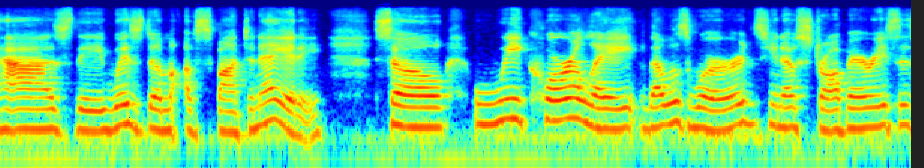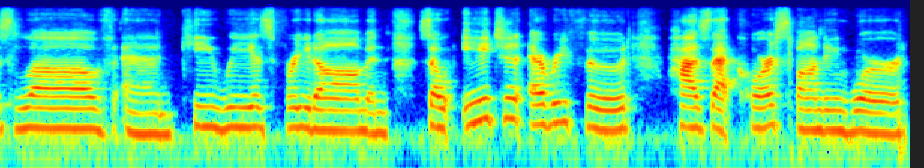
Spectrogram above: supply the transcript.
has the wisdom of spontaneity. So we correlate those words, you know, strawberries is love and kiwi is freedom. And so each and every food has that corresponding word.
